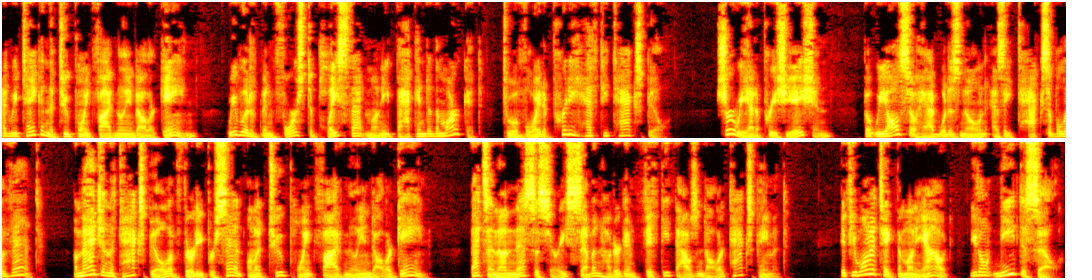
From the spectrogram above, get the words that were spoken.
Had we taken the $2.5 million gain, we would have been forced to place that money back into the market to avoid a pretty hefty tax bill. Sure, we had appreciation, but we also had what is known as a taxable event. Imagine the tax bill of 30% on a $2.5 million gain. That's an unnecessary $750,000 tax payment. If you want to take the money out, you don't need to sell.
